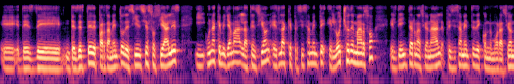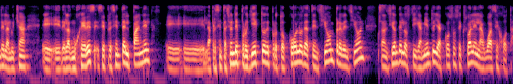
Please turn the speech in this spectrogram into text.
desde, desde este Departamento de Ciencias Sociales y una que me llama la atención es la que precisamente el 8 de marzo, el Día Internacional precisamente de conmemoración de la lucha de las mujeres, se presenta el panel, la presentación de proyecto de protocolo de atención prevención, sanción del hostigamiento y acoso sexual en la UACJ.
